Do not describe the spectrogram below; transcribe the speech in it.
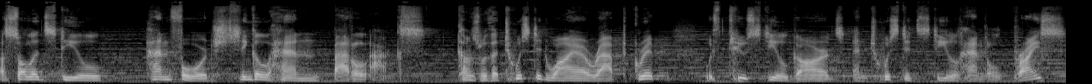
a solid steel, hand forged, single hand battle axe. Comes with a twisted wire wrapped grip with two steel guards and twisted steel handle. Price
